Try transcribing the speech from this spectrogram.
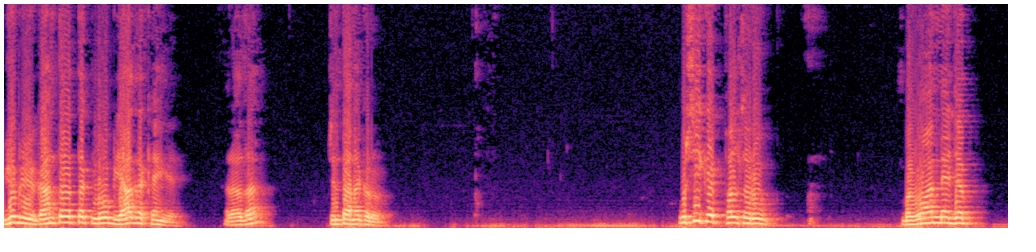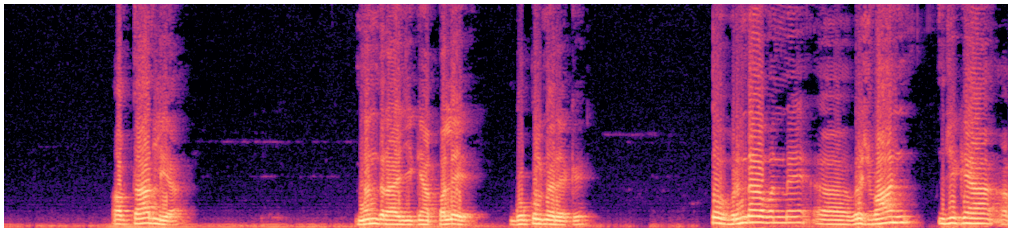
युग युगांतर तक लोग याद रखेंगे। राधा, चिंता न करो। उसी के फलस्वरूप भगवान ने जब अवतार लिया, नंद राय जी के यहाँ पले गोकुल में रह के तो वृंदावन में वृषभान जी के यहाँ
